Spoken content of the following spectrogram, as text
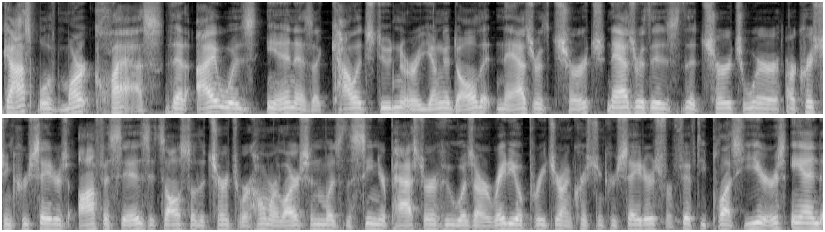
Gospel of Mark class that I was in as a college student or a young adult at Nazareth Church. Nazareth is the church where our Christian Crusaders office is. It's also the church where Homer Larson was the senior pastor who was our radio preacher on Christian Crusaders for 50 plus years. And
